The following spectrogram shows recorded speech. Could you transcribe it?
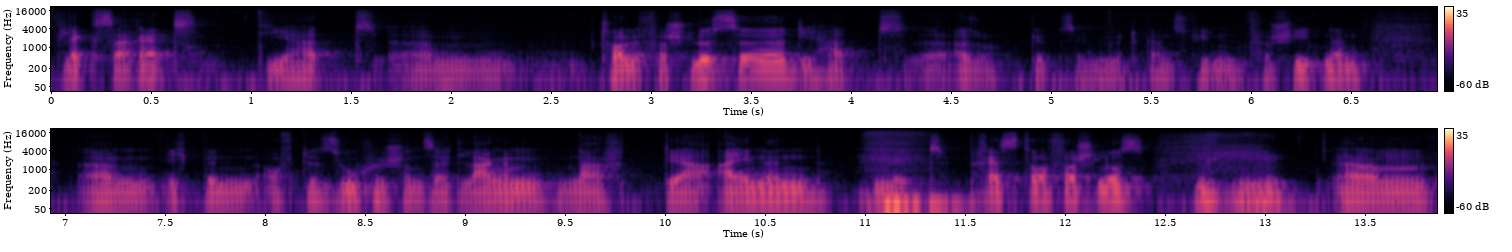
Flexaret, die hat ähm, tolle Verschlüsse, die hat, äh, also gibt es eben mit ganz vielen verschiedenen. Ähm, ich bin auf der Suche schon seit langem nach der einen mit Presstor-Verschluss. Ähm,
